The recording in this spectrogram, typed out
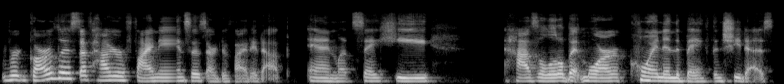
regardless of how your finances are divided up, and let's say he has a little bit more coin in the bank than she does,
